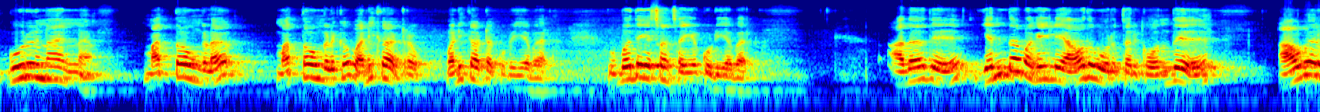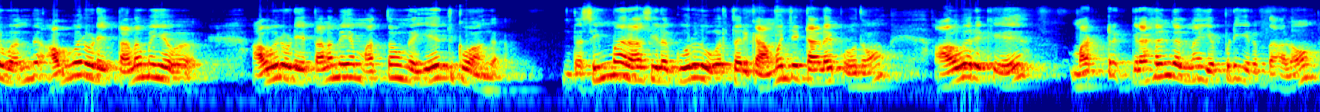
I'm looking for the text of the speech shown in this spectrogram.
குருனா என்ன? மற்றவங்களை மற்றவங்களுக்கு வழிகாட்டுற வழிகாட்டக்கூடியவர் உபதேசம் செய்யக்கூடியவர். அதாவது எந்த வகையிலையாவது ஒருத்தருக்கு வந்து அவர் வந்து அவருடைய தலைமையை அவருடைய தலைமையை மற்றவங்க ஏற்றுக்குவாங்க இந்த சிம்ம ராசியில் குரு ஒருத்தருக்கு அமைஞ்சிட்டாலே போதும். அவருக்கு மற்ற கிரகங்கள்லாம் எப்படி இருந்தாலும்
